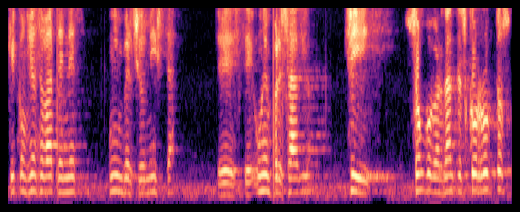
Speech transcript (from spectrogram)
¿Qué confianza va a tener un inversionista, este, un empresario? Si son gobernantes corruptos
